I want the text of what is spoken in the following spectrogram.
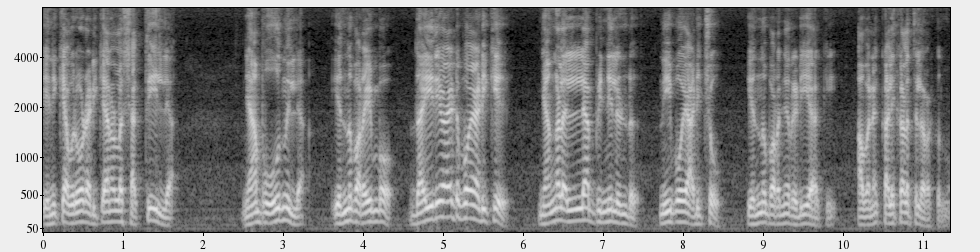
എനിക്ക് അവരോട് അടിക്കാനുള്ള ശക്തിയില്ല. ഞാൻ പോകുന്നില്ല. എന്ന് പറയുമ്പോൾ ധൈര്യമായിട്ട് പോയി അടിക്ക്. ഞങ്ങളെല്ലാം പിന്നിലുണ്ട്. നീ പോയി അടിച്ചോ. എന്ന് പറഞ്ഞ് റെഡിയാക്കി അവനെ കളിക്കളത്തിലിറക്കുന്നു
